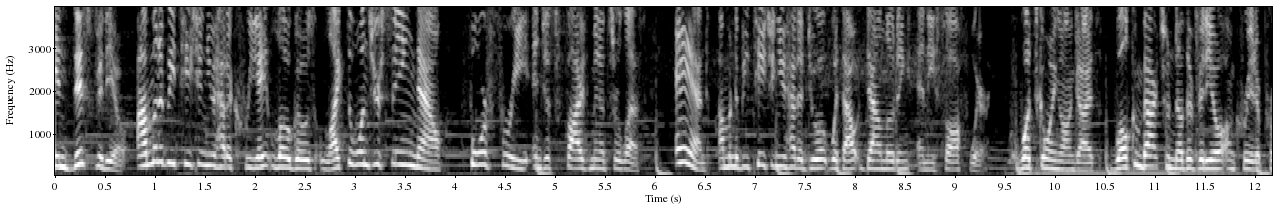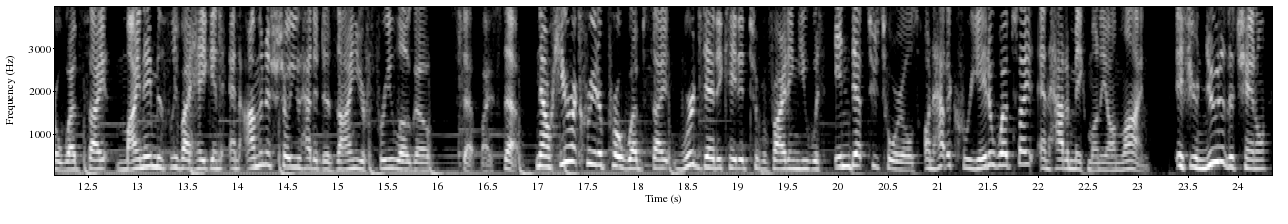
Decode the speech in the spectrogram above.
In this video, I'm to be teaching you how to create logos like the ones you're seeing now for free in just 5 minutes or less. And I'm to be teaching you how to do it without downloading any software. What's going on guys? Welcome back to another video on Create a Pro website. My name is Levi Hagan and I'm to show you how to design your free logo step by step. Now here at Create a Pro website, we're dedicated to providing you with in-depth tutorials on how to create a website and how to make money online. If you're new to the channel,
